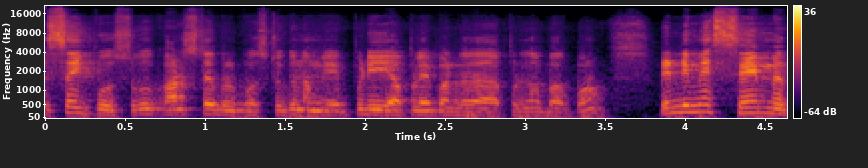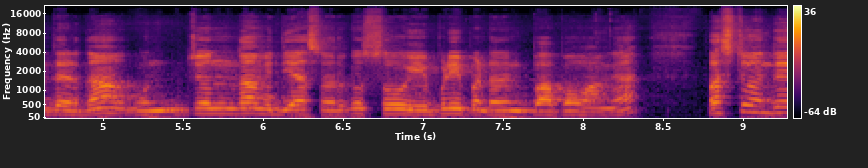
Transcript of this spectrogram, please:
எஸ்ஐ போஸ்ட்டுக்கும் கான்ஸ்டபிள் போஸ்ட்டுக்கும் நம்ம எப்படி அப்ளை பண்ணுறது அப்படி தான் பார்ப்போம். ரெண்டுமே சேம் மெத்தட் தான். கொஞ்சம் தான் வித்தியாசம் இருக்கும். ஸோ எப்படி பண்ணுறதுன்னு பார்ப்போம் வாங்க. ஃபஸ்ட்டு வந்து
